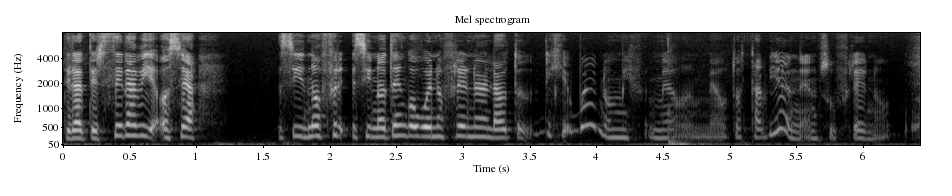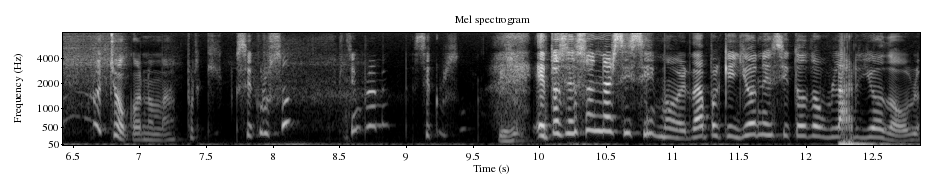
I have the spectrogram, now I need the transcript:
de la tercera vía, o sea, si no, si no tengo buenos frenos en el auto, dije, bueno, mi, mi, auto está bien en su freno, no choco nomás, porque se cruzó, simplemente se cruzó. Entonces eso es narcisismo, ¿verdad? Porque yo necesito doblar, yo doblo.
